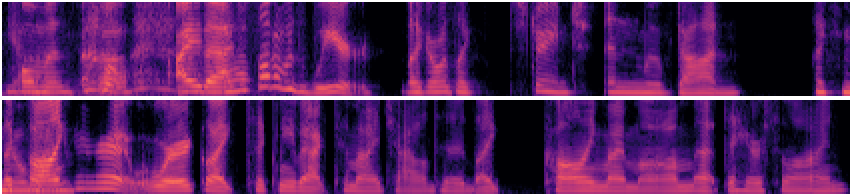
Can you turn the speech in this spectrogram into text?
yeah. home and stuff. I, I just thought it was weird like i was like strange and moved on like The no calling vibe. her at work like took me back to my childhood, like calling my mom at the hair salon.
